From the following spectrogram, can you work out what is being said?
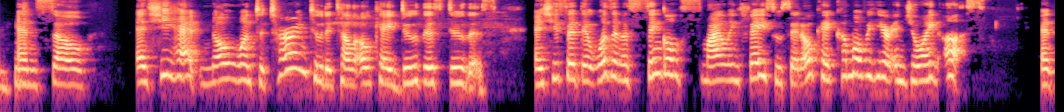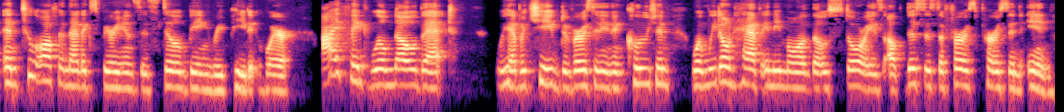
Mm-hmm. And so and she had no one to turn to to tell her okay do this do this. And she said there wasn't a single smiling face who said okay come over here and join us. And and too often that experience is still being repeated where i think we'll know that we have achieved diversity and inclusion when we don't have any more of those stories of this is the first person in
